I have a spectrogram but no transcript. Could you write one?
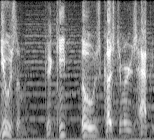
Use them to keep those customers happy.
